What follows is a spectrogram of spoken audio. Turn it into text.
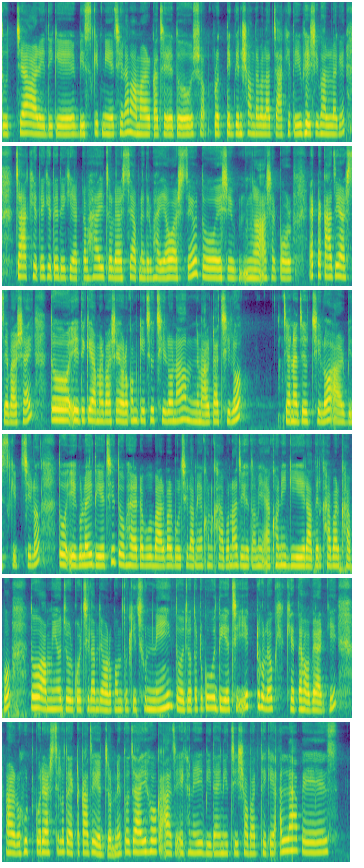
দুধ চা, আর এদিকে বিস্কিট নিয়েছিলাম। আমার কাছে তো সব, প্রত্যেক দিন সন্ধ্যাবেলা চা খেতেই বেশি ভালো লাগে। চা খেতে খেতে দেখি একটা ভাই চলে আসছে, আপনাদের ভাইয়াও আসছে। তো এসে আসার পর একটা কাজে আসছে বাসায়। তো এদিকে আমার বাসায় ওরকম কিছু ছিল না মালটা ছিল। চানাচুর ছিল আর বিস্কিট ছিল। তো এগুলাই দিয়েছি। তো ভাইয়াটা বারবার বলছিল, আমি এখন খাব না, যেহেতু আমি এখনই গিয়ে রাতের খাবার খাব। তো আমিও জোর করছিলাম যে ওরকম তো কিছু নেই। তো যতটুকু দিয়েছি, একটু হলেও খেতে হবে আর কি। আর হুট করে আসছিল তো একটা কাজে এর জন্যে। তো যাই হোক, আজ এখানেই বিদায় নিচ্ছি সবার থেকে। আল্লাহ হাফেজ।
